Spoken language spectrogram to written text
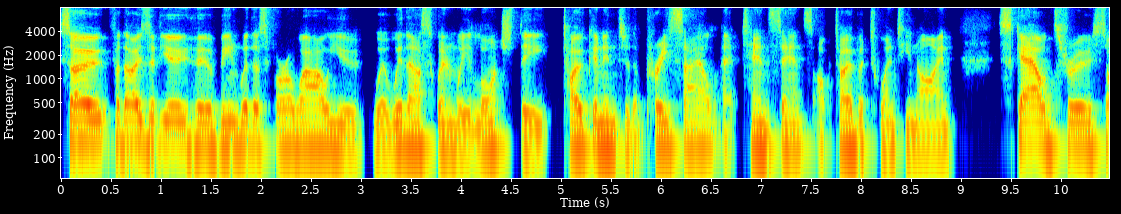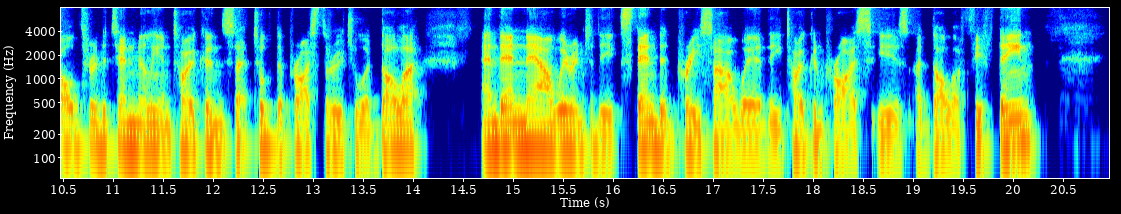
So for those of you who have been with us for a while, you were with us when we launched the token into the pre-sale at 10 cents, October 29, scaled through, sold through the 10 million tokens that took the price through to a dollar. And then now we're into the extended pre-sale where the token price is $1.15.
